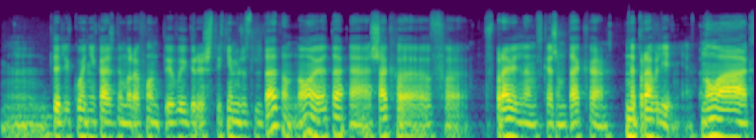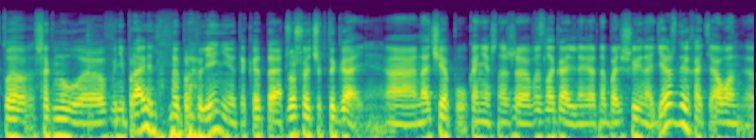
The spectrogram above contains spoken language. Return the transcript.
далеко не каждый марафон ты выиграешь таким результатом, но это э, шаг э, в в правильном, скажем так, э, направлении. Ну а кто шагнул э, в неправильном направлении, так это Джошуа Чептыгай. А, на Чепу, конечно же, возлагали, наверное, большие надежды, хотя он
